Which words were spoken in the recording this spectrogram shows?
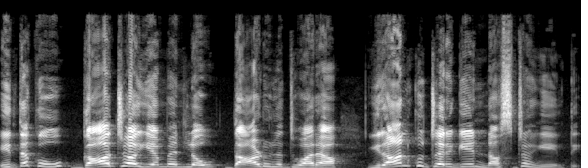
ఇంతకు గాజా యెమెన్లో దాడుల ద్వారా ఇరాన్కు జరిగే నష్టం ఏంటి?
